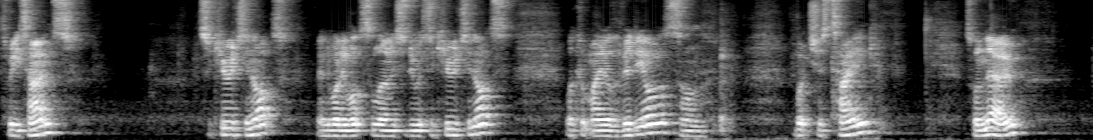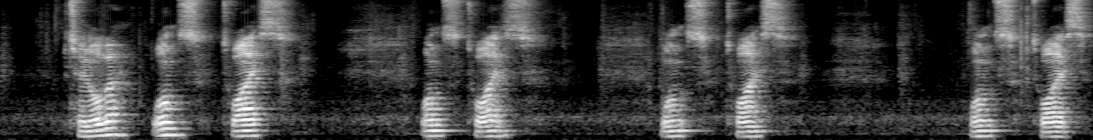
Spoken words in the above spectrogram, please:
three times. Security knot. Anybody wants to learn to do a security knot, look at my other videos on butcher's tying. So now, turn over, once, twice, once, twice, once, twice, once, twice.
